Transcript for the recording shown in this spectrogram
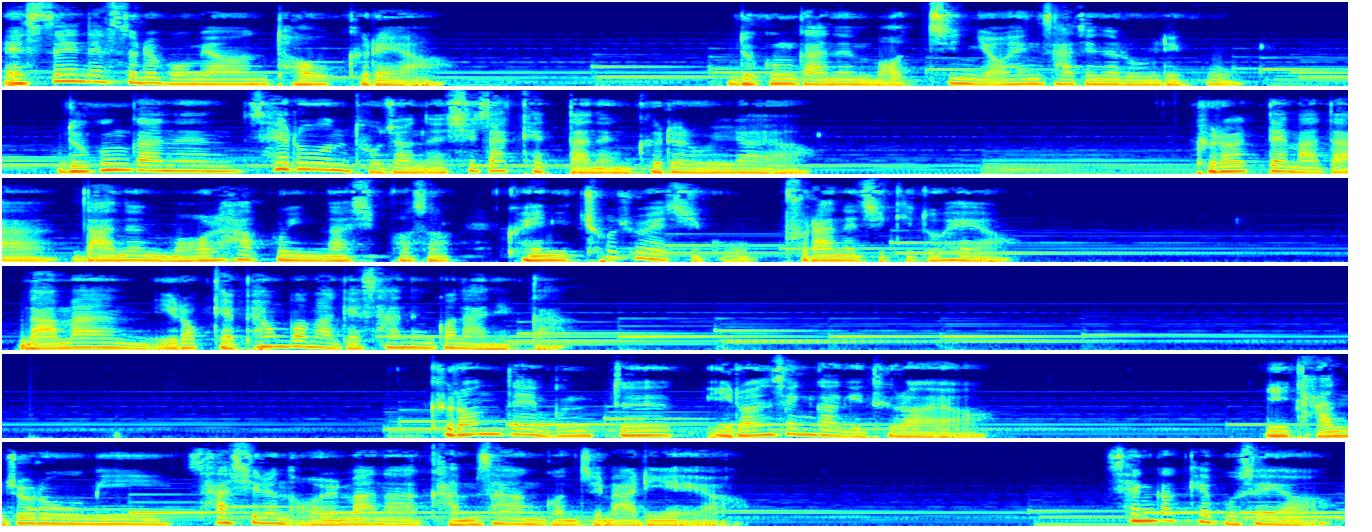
SNS를 보면 더욱 그래요. 누군가는 멋진 여행 사진을 올리고 누군가는 새로운 도전을 시작했다는 글을 올려요. 그럴 때마다 나는 뭘 하고 있나 싶어서 괜히 초조해지고 불안해지기도 해요. 나만 이렇게 평범하게 사는 건 아닐까? 그런데 문득 이런 생각이 들어요. 이 단조로움이 사실은 얼마나 감사한 건지 말이에요. 생각해 보세요.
